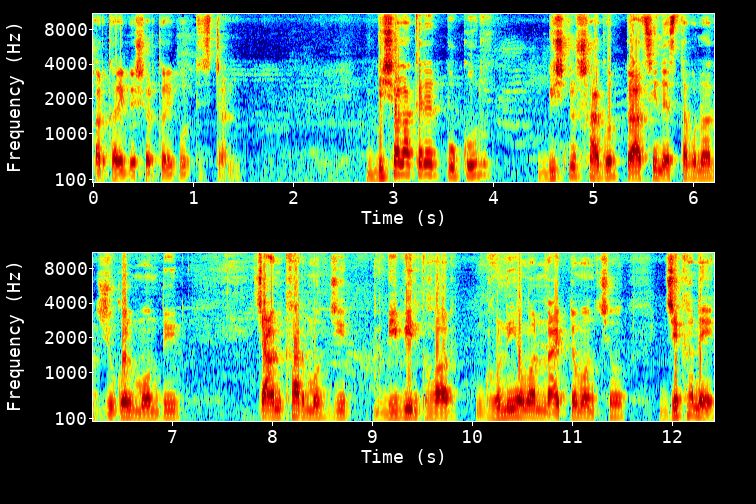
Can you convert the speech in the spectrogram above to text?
সরকারি বেসরকারি প্রতিষ্ঠান। বিশাল আকারের পুকুর বিষ্ণু সাগর প্রাচীন স্থাপনা, যুগল মন্দির, চানখার মসজিদ বিবির ঘর, ঘূর্ণীয়মান নাট্যমঞ্চ, যেখানে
